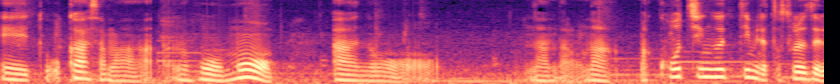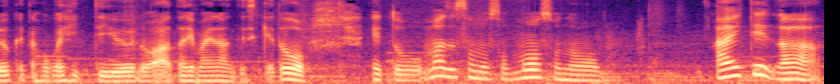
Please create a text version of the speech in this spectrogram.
えーとお母様の方もあのなんだろうな、まあ、コーチングって意味だとそれぞれ受けた方がいいっていうのは当たり前なんですけど、えっと、まずそもそもその相手が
